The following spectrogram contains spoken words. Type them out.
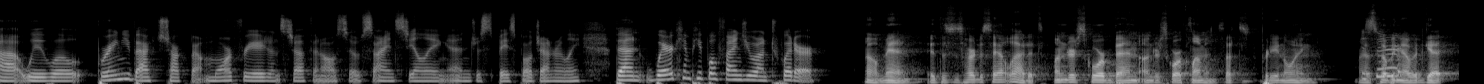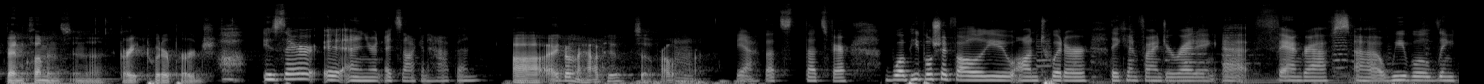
Uh, we will bring you back to talk about more free agent stuff and also sign stealing and just baseball generally. Ben, where can people find you on Twitter? Oh man, it, this is hard to say out loud. It's underscore Ben underscore Clemens. That's pretty annoying. I Is was hoping I would get Ben Clemens in the great Twitter purge. Is there, and you're, it's not going to happen. Uh, I don't know how to, so probably Hmm. not. Yeah, that's that's fair. Well, people should follow you on Twitter. They can find your writing at Fangraphs. Uh, we will link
